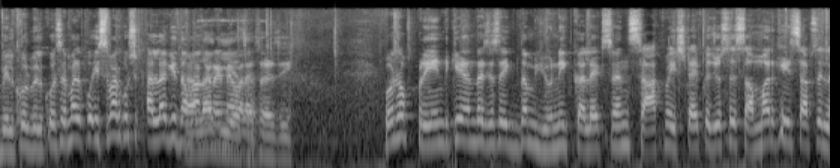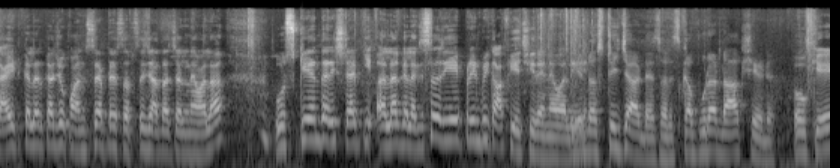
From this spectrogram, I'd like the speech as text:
बिल्कुल बिल्कुल सर मतलब इस बार कुछ अलग ही धमाका रहने वाला है। सर जी। वो सब प्रिंट के अंदर जैसे एकदम यूनिक कलेक्शन साथ में इस टाइप के जैसे समर के हिसाब से लाइट कलर का जो कॉन्सेप्ट है सबसे ज़्यादा चलने वाला उसके अंदर इस टाइप की अलग अलग जैसे ये प्रिंट भी काफ़ी अच्छी रहने वाली है। डस्टी चार्ट है सर इसका पूरा डार्क शेड ओके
